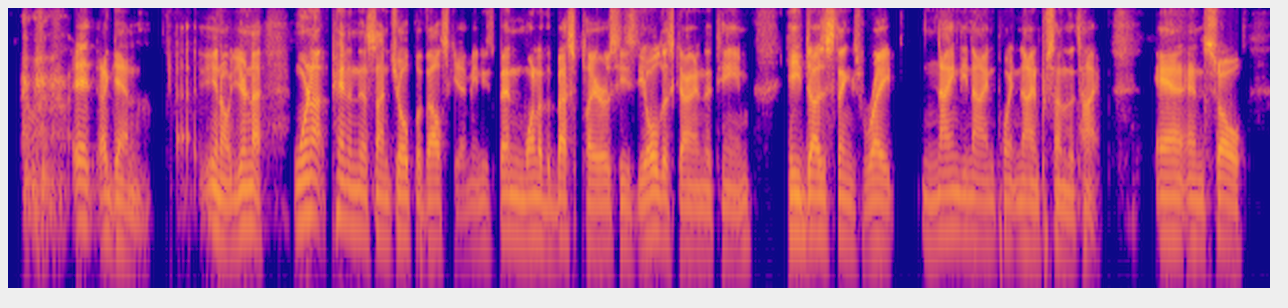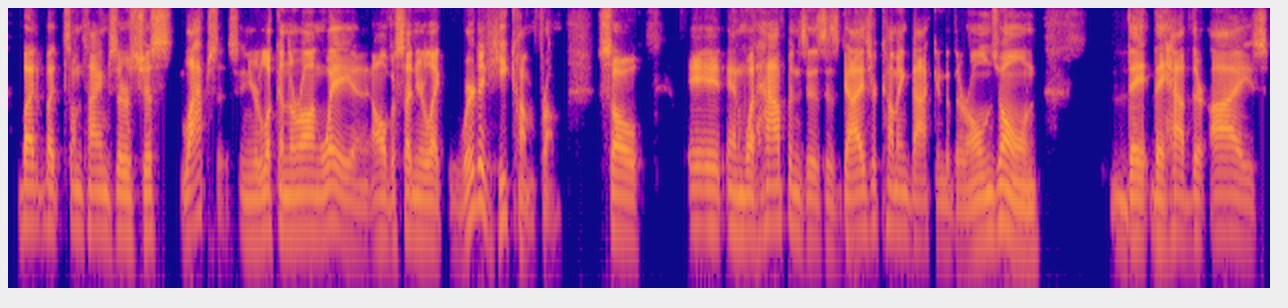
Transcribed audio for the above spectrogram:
it again, you know, you're not, we're not pinning this on Joe Pavelski. I mean, he's been one of the best players. He's the oldest guy in the team. He does things right 99.9% of the time. And, and so, but, but sometimes there's just lapses and you're looking the wrong way. And all of a sudden you're like, where did he come from? So it, and what happens is, is guys are coming back into their own zone. They, they have their eyes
